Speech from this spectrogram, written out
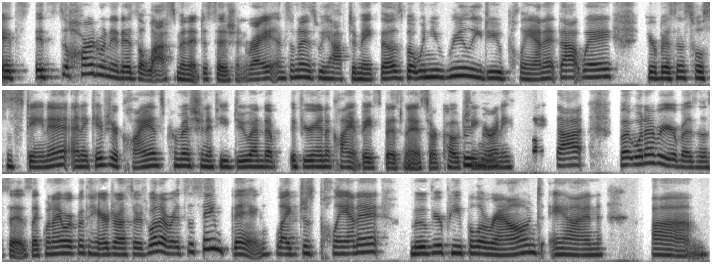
it's it's hard when it is a last minute decision, right? And sometimes we have to make those, but when you really do plan it that way, your business will sustain it and it gives your clients permission if you do end up if you're in a client-based business or coaching mm-hmm. or anything like that. But whatever your business is, like when I work with hairdressers, whatever, it's the same thing. Like just plan it, move your people around and um,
